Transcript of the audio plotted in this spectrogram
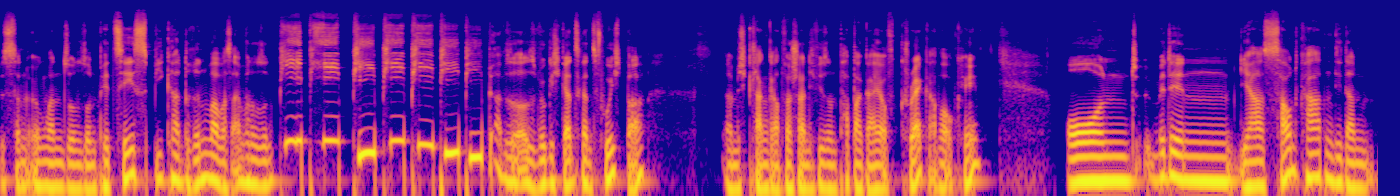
bis dann irgendwann so, so ein PC-Speaker drin war, was einfach nur so ein Piep, Piep, Piep, Piep, Piep, Piep, Piep, also, also wirklich ganz, ganz furchtbar. Ähm, ich klang gerade wahrscheinlich wie so ein Papagei auf Crack, aber okay. Und mit den ja, Soundkarten, die dann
